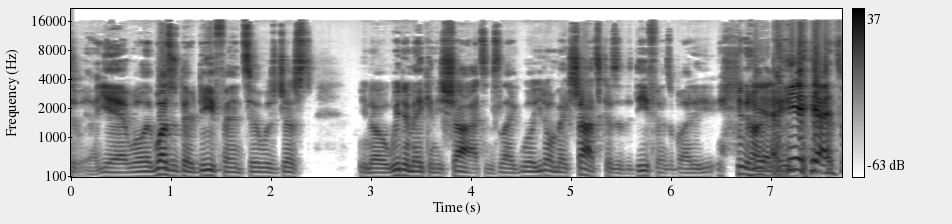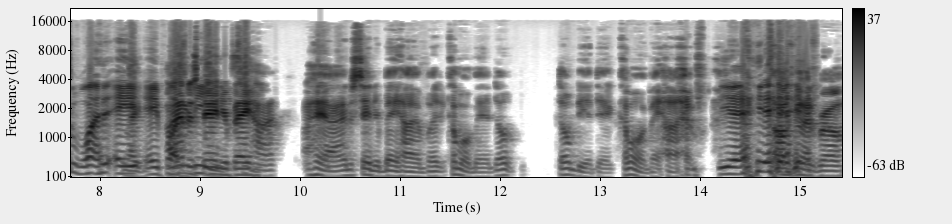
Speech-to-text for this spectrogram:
to. Yeah, well, it wasn't their defense. It was just you know we didn't make any shots. And it's like, well, you don't make shots because of the defense, buddy. you know yeah. what I mean? yeah. It's one A, Like, A plus I understand B. your Boeheim. Hey, I understand your Boeheim, but come on, man, don't don't be a dick. Come on, Boeheim. Yeah. Yeah. Oh, good, bro.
